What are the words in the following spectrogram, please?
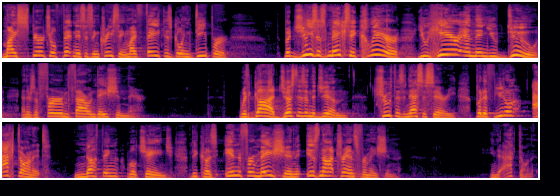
my spiritual fitness is increasing. My faith is going deeper. But Jesus makes it clear you hear and then you do, and there's a firm foundation there. With God, just as in the gym, truth is necessary. But if you don't act on it, nothing will change because information is not transformation. You need to act on it.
